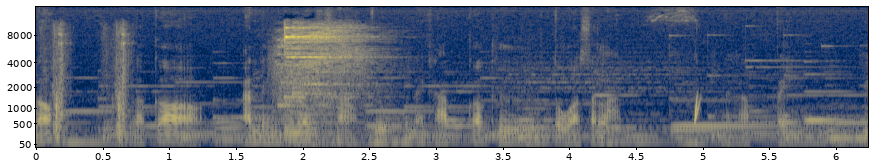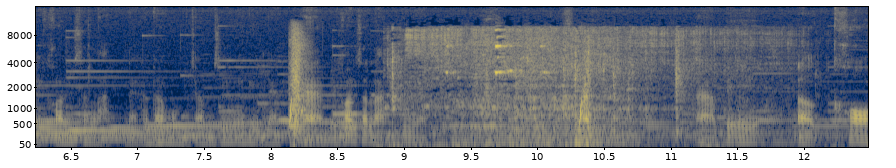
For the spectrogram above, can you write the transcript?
เนาะแล้วก็อันหนึงที่ยังขาดอยู่นะครับก็คือตัวสลัดนะครับเป็นเบคอนสลัดนะครับถ้าผมจำชื่อไม่ผิดนะอ่าเบคอนสลัดเนี่ย อ่าเป็นเอ่อคอ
